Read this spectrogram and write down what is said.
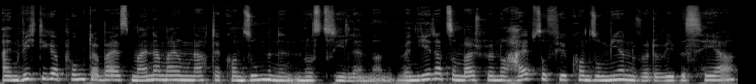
Ein wichtiger Punkt dabei ist meiner Meinung nach der Konsum in den Industrieländern. Wenn jeder zum Beispiel nur halb so viel konsumieren würde wie bisher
